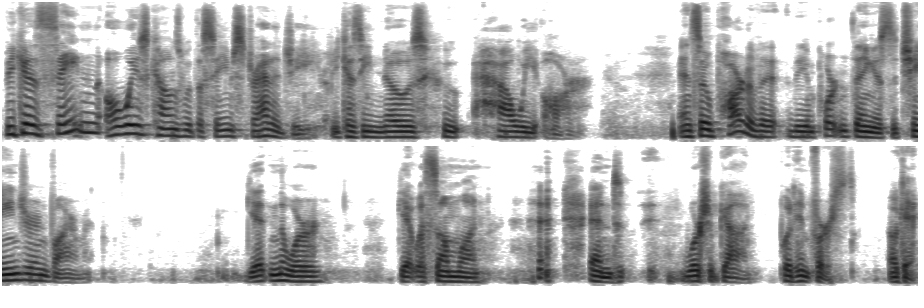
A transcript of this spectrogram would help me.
Because Satan always comes with the same strategy because he knows who, how we are. And so part of it, the important thing is to change your environment. Get in the Word, get with someone, and worship God. Put Him first. Okay.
